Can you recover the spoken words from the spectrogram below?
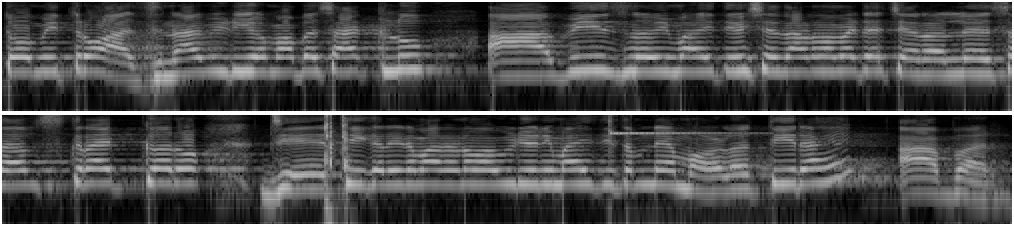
તો મિત્રો, આજના વિડીયોમાં બસ આટલું. આવી જ નવી માહિતી વિશે જાણવા માટે ચેનલને સબસ્ક્રાઈબ કરો. જેથી કરીને મારા નવા વિડીયોની માહિતી તમને મળતી રહે. આભાર.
